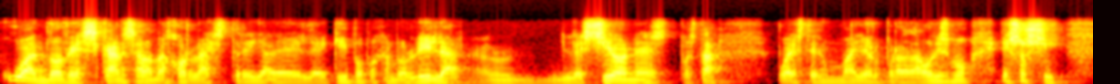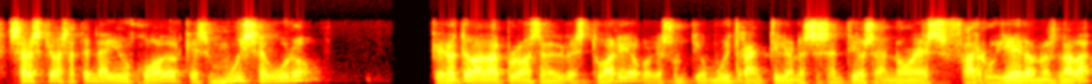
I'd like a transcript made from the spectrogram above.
cuando descansa a lo mejor la estrella del equipo, por ejemplo, Lillard, lesiones, pues tal, puedes tener un mayor protagonismo. Eso sí, sabes que vas a tener ahí un jugador que es muy seguro, que no te va a dar problemas en el vestuario, porque es un tío muy tranquilo en ese sentido, o sea, no es farrullero, no es nada.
